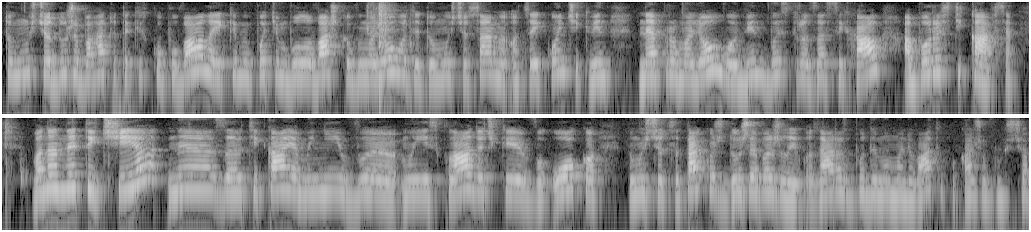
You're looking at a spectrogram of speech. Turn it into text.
тому що дуже багато таких купувала, якими потім було важко вимальовувати, тому що саме оцей кончик він не промальовував, він швидко засихав або розтікався. Вона не тече, не затікає мені в мої складочки, в око тому що це також дуже важливо. Зараз будемо малювати, покажу вам, що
